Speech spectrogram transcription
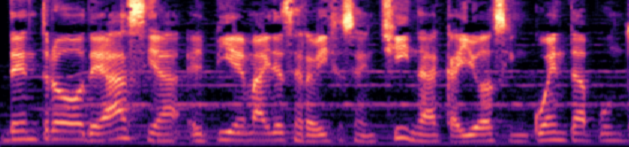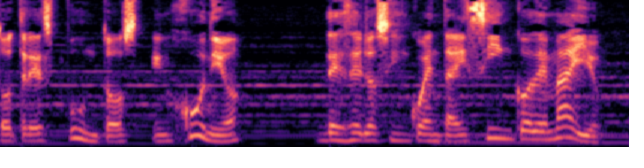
Dentro de Asia, el PMI de servicios en China cayó a 50.3 puntos en junio desde los 55 de mayo,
